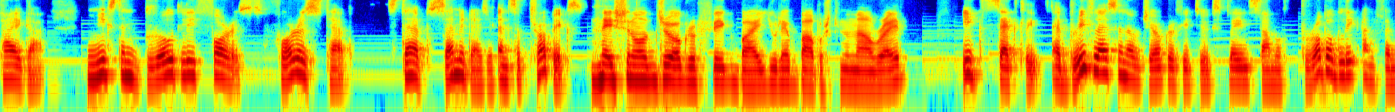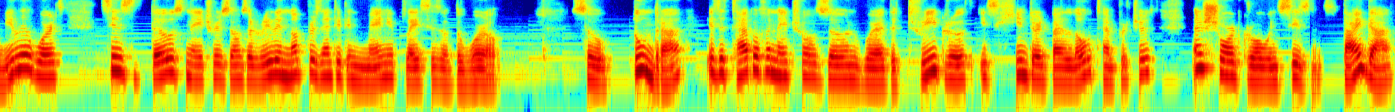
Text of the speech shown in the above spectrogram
taiga, mixed and broadleaf forests, forest steppe, steppe, semi desert, and subtropics. National Geographic by Yulia Babushkina now, right? Exactly, a brief lesson of geography to explain some of probably unfamiliar words, since those nature zones are really not presented in many places of the world. So, tundra is a type of a natural zone where the tree growth is hindered by low temperatures and short growing seasons. Taiga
